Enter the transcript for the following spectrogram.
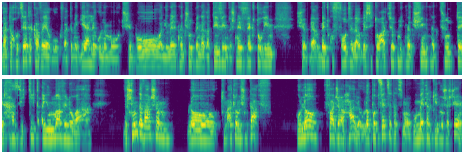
ואתה חוצה את הקו הירוק, ואתה מגיע לעולמות שבו, אני אומר, התנגשות בין נרטיבים, זה שני וקטורים שבהרבה תקופות ובהרבה סיטואציות מתנגשים התנגשות אה, חזיתית איומה ונוראה, ושום דבר שם לא, כמעט לא משותף. הוא לא فجّر حاله, הוא לא פוצץ את עצמו, הוא מת על קידוש השם.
